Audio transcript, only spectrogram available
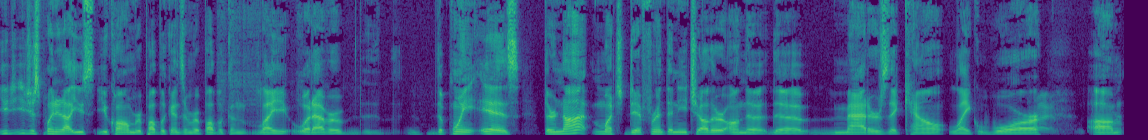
you, you just pointed out, you you call them Republicans and Republican light, whatever. The point is, they're not much different than each other on the the matters that count, like war. Right. Um,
